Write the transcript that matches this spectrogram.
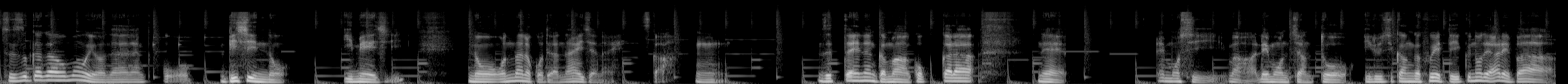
鈴鹿が思うような、なんかこう、美人のイメージの女の子ではないじゃないですか。うん。絶対なんかまあ、こっからね、えもし、まあ、レモンちゃんといる時間が増えていくのであれば、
